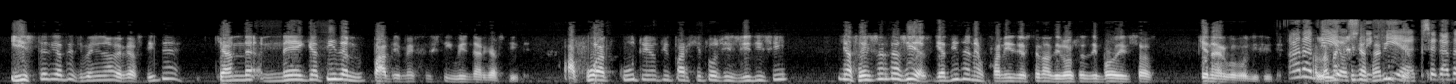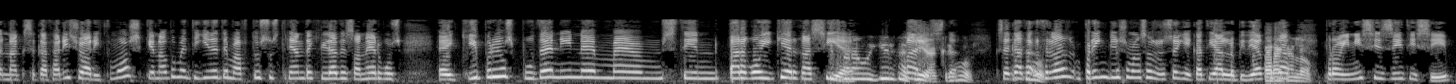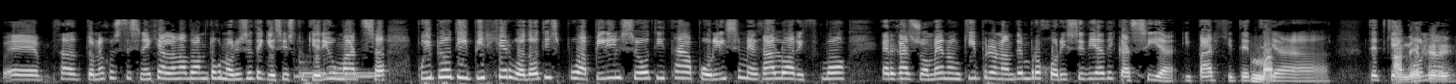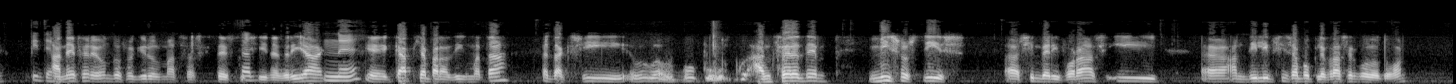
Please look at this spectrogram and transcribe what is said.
Είστε διατεθειμένοι να εργαστείτε και αν ναι γιατί δεν πάτε μέχρι στιγμή να εργαστείτε; Αφού ακούτε ότι υπάρχει τόση ζήτηση για θέσεις εργασίας. Γιατί δεν εμφανίζεστε να δηλώσετε την πρόθεση σας και να εργοδοτηθείτε. Άρα Αλλά δύο στοιχεία. Ξεκαθα... Να ξεκαθαρίσει ο αριθμός και να δούμε τι γίνεται με αυτούς τους 30.000 ανέργους ε, Κύπριους που δεν είναι με, στην παραγωγική εργασία. Στην παραγωγική εργασία, ακριβώς. Ξεκαθα... Θέλω πριν κλείσουμε να σας ρωτήσω και κάτι άλλο. Επειδή άκουγα πρωινή συζήτηση, ε, θα τον έχω στη συνέχεια, αλλά να δω αν το γνωρίζετε κι εσείς, του κυρίου Μάτσα, που είπε ότι υπήρχε εργοδότης που απείλησε ότι θα απολύσει μεγάλο αριθμό εργαζομένων Κύπριων αν δεν προχωρήσει η διαδικασία. Υπάρχει τέτοια τέτοια, τέτοια ανέφερε, Πείτε. Ανέφερε όντως ο κύριος Μάτσας χθες στη συνεδρία ναι. ε, κάποια παραδείγματα μεταξύ, που, αν θέλετε, μη σωστής συμπεριφοράς ή αντίληψης από πλευράς εργοδοτών.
